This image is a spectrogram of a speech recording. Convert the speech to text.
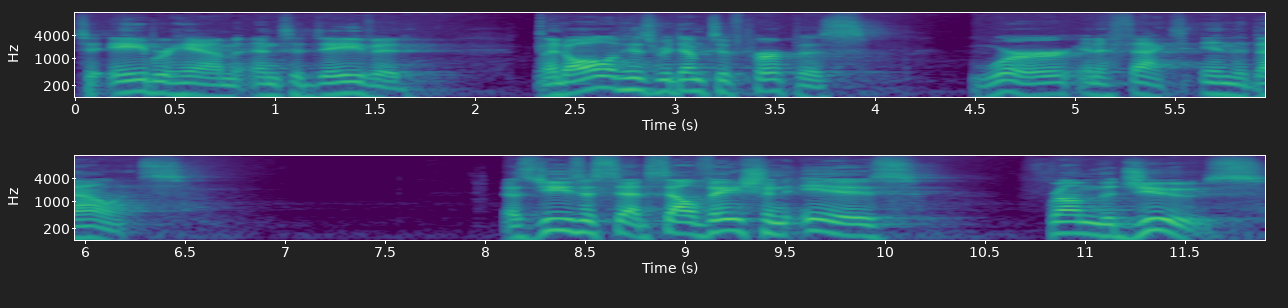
to Abraham and to David, and all of his redemptive purpose were, in effect, in the balance. As Jesus said, salvation is from the Jews.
